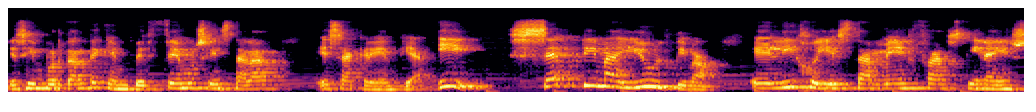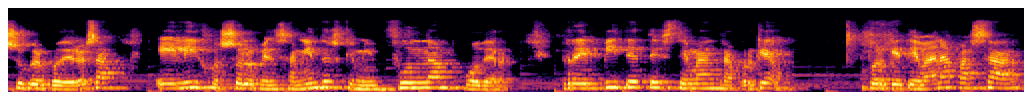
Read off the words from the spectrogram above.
es importante que empecemos a instalar esa creencia. Y séptima y última, elijo, y esta me fascina y es súper poderosa, elijo solo pensamientos que me infundan poder. Repítete este mantra, ¿por qué? Porque te van a pasar,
